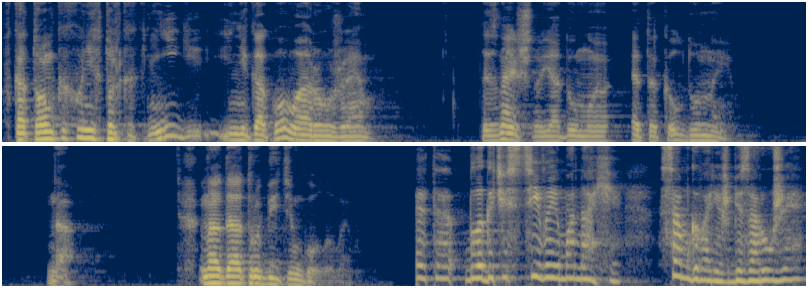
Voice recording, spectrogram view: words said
В котомках у них только книги и никакого оружия. Ты знаешь, что я думаю, это колдуны. Да. Надо отрубить им головы. Это благочестивые монахи. Сам говоришь, без оружия.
